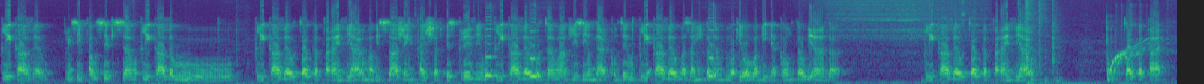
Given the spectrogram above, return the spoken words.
Clicável. Principal secção clicável. Clicável toca para enviar uma mensagem caixa. Escreve um clicável botão adicionar conteúdo clicável, mas ainda não bloqueou a minha conta Miranda. Clicável toca para enviar. Toca para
